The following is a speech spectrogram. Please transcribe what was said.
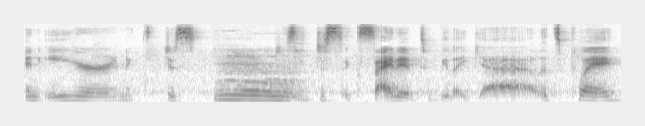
and eager and ex- just Mm. just, just excited to be like yeah let's play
